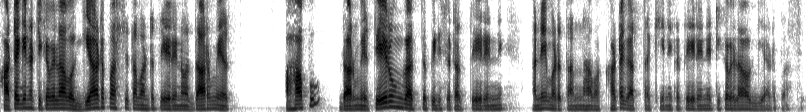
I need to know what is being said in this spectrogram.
හටගෙන ටික වෙලාවක් ගියාට පස්සේ Tamanට තේරෙනවා ධර්මය අහපු ධර්මයේ තේරුම් ගත්ත පිරිසටත් තේරෙන්නේ අනේ මට තණ්හාවක් හටගත්තා කියන එක තේරෙන්නේ ටික වෙලාවක් ගියාට පස්සේ.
